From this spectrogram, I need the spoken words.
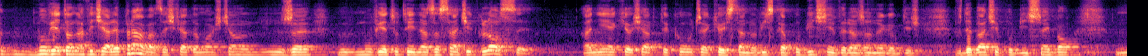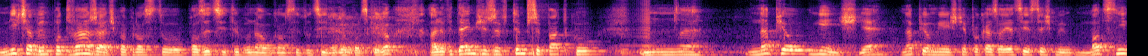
y, mówię to na Wydziale Prawa ze świadomością, że mówię tutaj na zasadzie glosy, a nie jakiegoś artykułu czy jakiegoś stanowiska publicznie wyrażanego gdzieś w debacie publicznej, bo nie chciałbym podważać po prostu pozycji Trybunału Konstytucyjnego Polskiego, ale wydaje mi się, że w tym przypadku mm, napiął mięśnie, napiął mięśnie, pokazał, jacy jesteśmy mocni,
